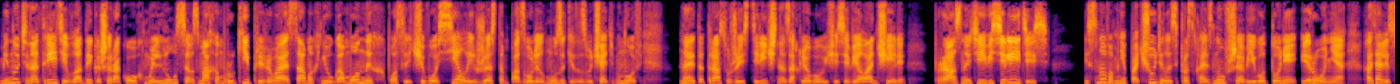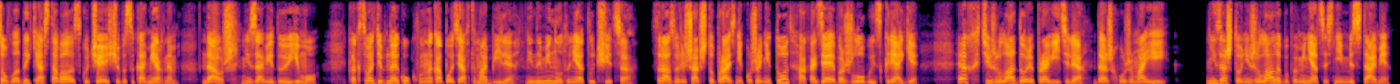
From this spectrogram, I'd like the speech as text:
Минуте на третий владыка широко ухмыльнулся, взмахом руки прерывая самых неугомонных, после чего сел и жестом позволил музыке зазвучать вновь, на этот раз уже истерично захлебывающейся виолончели. «Празднуйте и веселитесь!» И снова мне почудилась проскользнувшая в его тоне ирония, хотя лицо владыки оставалось скучающе высокомерным. Да уж, не завидую ему. Как свадебная кукла на капоте автомобиля, ни на минуту не отлучиться. Сразу решат, что праздник уже не тот, а хозяева жлобы и скряги. Эх, тяжела доля правителя, даже хуже моей. Ни за что не желала бы поменяться с ним местами.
